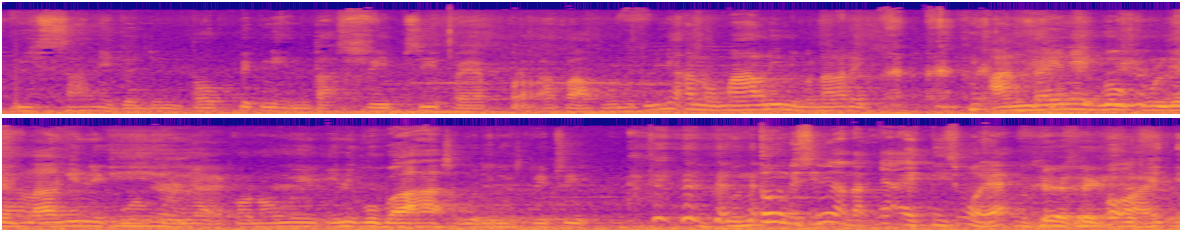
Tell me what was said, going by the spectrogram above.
bisa nih jadiin topik nih entah skripsi paper apa pun itu ini anomali nih menarik andai nih gue kuliah lagi nih gue kuliah ekonomi ini gue bahas gue jadi skripsi untung di sini anaknya IT semua ya Oh, IT.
